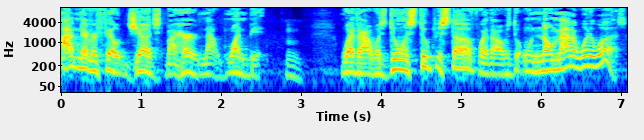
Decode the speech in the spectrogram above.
I've never felt judged by her, not one bit. whether I was doing stupid stuff, whether I was doing, no matter what it was.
